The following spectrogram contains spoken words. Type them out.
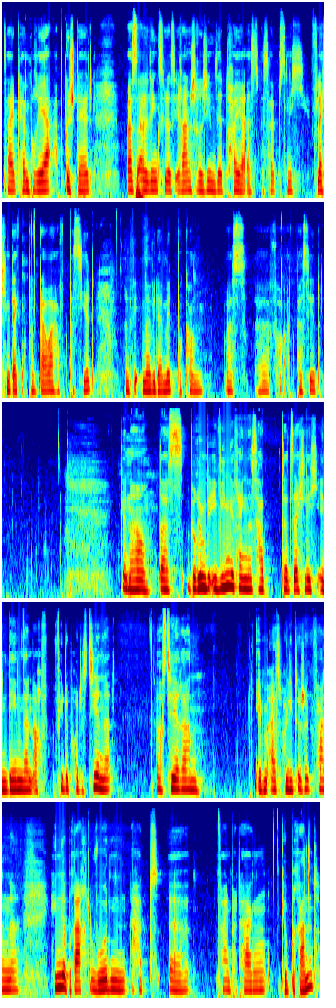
zeittemporär abgestellt, was allerdings für das iranische Regime sehr teuer ist, weshalb es nicht flächendeckend und dauerhaft passiert und wir immer wieder mitbekommen, was äh, vor Ort passiert. Genau, das berühmte Evin-Gefängnis hat tatsächlich, in dem dann auch viele Protestierende aus Teheran eben als politische Gefangene hingebracht wurden, hat äh, vor ein paar Tagen gebrannt.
